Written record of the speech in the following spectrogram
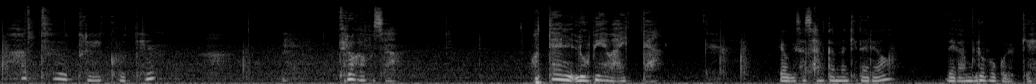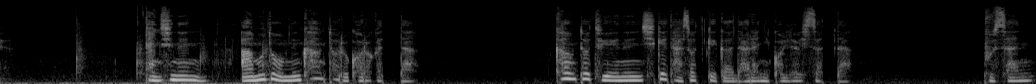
하트 브레이크 호텔? 들어가 보자. 호텔 로비에 와 있다. 여기서 잠깐만 기다려. 내가 물어보고 올게. 당신은 아무도 없는 카운터로 걸어갔다. 카운터 뒤에는 시계 다섯 개가 나란히 걸려 있었다. 부산,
